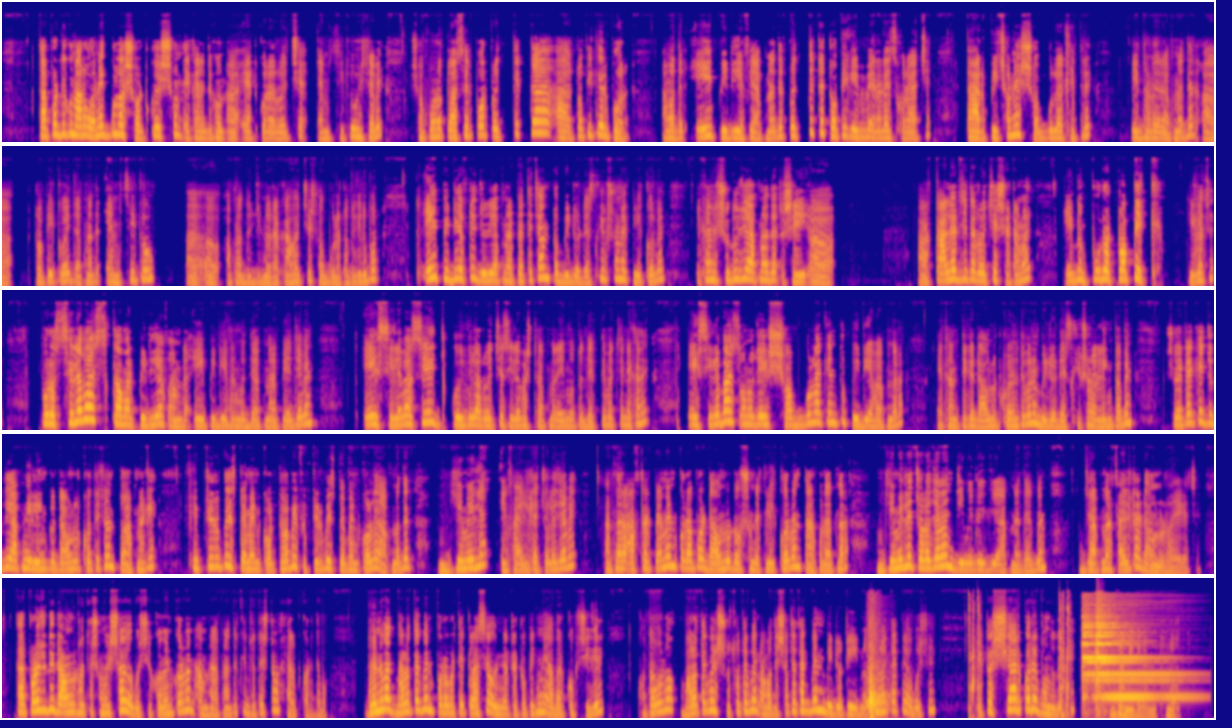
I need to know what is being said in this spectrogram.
তারপর দেখুন আরও অনেকগুলো শর্ট কোয়েশন এখানে দেখুন অ্যাড করা রয়েছে এমসিকিউ হিসাবে। সম্পূর্ণ ক্লাসের পর, প্রত্যেকটা টপিকের পর আমাদের এই পিডিএফে আপনাদের প্রত্যেকটা টপিক এইভাবে অ্যানালাইজ করা আছে। তার পিছনে সবগুলোর ক্ষেত্রে এই ধরনের আপনাদের টপিক ওয়াইজ আপনাদের এমসিকিউ আপনাদের জন্য রাখা হয়েছে সবগুলো টপিকের উপর। তো এই পিডিএফটি যদি আপনারা পেতে চান, তো ভিডিও ডেসক্রিপশনে ক্লিক করবেন। এখানে শুধু যে আপনাদের সেই কালের যেটা রয়েছে সেটা নয়, একদম পুরো টপিক ঠিক আছে? পুরো সিলেবাস আমার পিডিএফ আমরা এই পিডিএফের মধ্যে আপনারা পেয়ে যাবেন। এই সিলেবাসে কইগুলো রয়েছে সিলেবাসটা আপনারা এই মতো দেখতে পাচ্ছেন এখানে। এই সিলেবাস অনুযায়ী সবগুলা কিন্তু পিডিএফ আপনারা এখান থেকে ডাউনলোড করে নিতে পারেন ভিডিও ডেসক্রিপশনে লিঙ্ক পাবেন। সো এটাকে যদি আপনি লিঙ্ক ডাউনলোড করতে চান, তো আপনাকে ফিফটি রুপিস পেমেন্ট করতে হবে। ফিফটি রুপিস পেমেন্ট করলে আপনাদের জিমেইলে এই ফাইলটা চলে যাবে। আপনারা আফটার পেমেন্ট করার পর ডাউনলোড অপশনে ক্লিক করবেন, তারপরে আপনারা জিমেইলে চলে যাবেন। জিমেইলে গিয়ে আপনারা দেখবেন যে আপনার ফাইলটা ডাউনলোড হয়ে গেছে। তারপরে যদি ডাউনলোড হতে সমস্যা হয়, অবশ্যই কমেন্ট করবেন, আমরা আপনাদেরকে যথেষ্ট হেল্প করে দেবো। ধন্যবাদ, ভালো থাকবেন, পরবর্তী ক্লাসে অন্য একটা টপিক নিয়ে আবার খুব শীঘ্রই কথা বলব। ভালো থাকবেন, সুস্থ থাকবেন, আমাদের সাথে থাকবেন, ভিডিওটি নতুন হয়ে থাকলে অবশ্যই একটা শেয়ার করে বন্ধুদেরকে জানিয়ে দেবেন। ধন্যবাদ।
